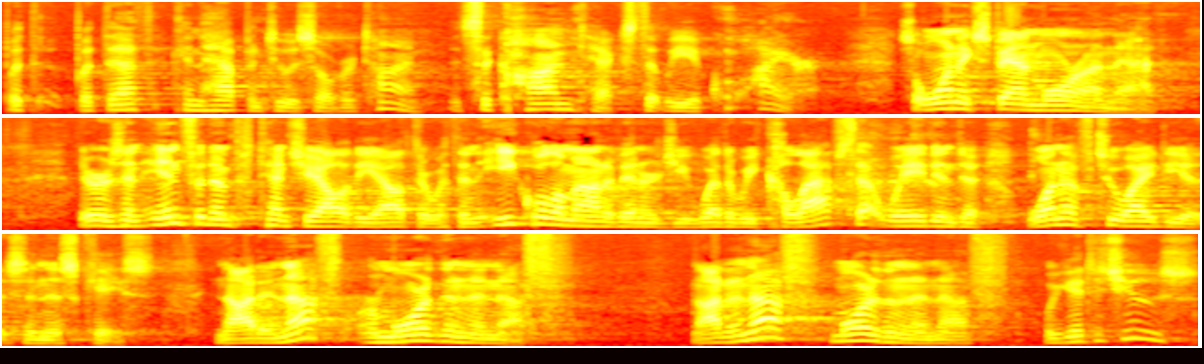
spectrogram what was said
But, but that can happen to us over time. It's the context that we acquire. So I want to expand more on that. There is an infinite potentiality out there with an equal amount of energy, whether we collapse that wave into one of two ideas in this case not enough or more than enough. Not enough, more than enough. We get to choose.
